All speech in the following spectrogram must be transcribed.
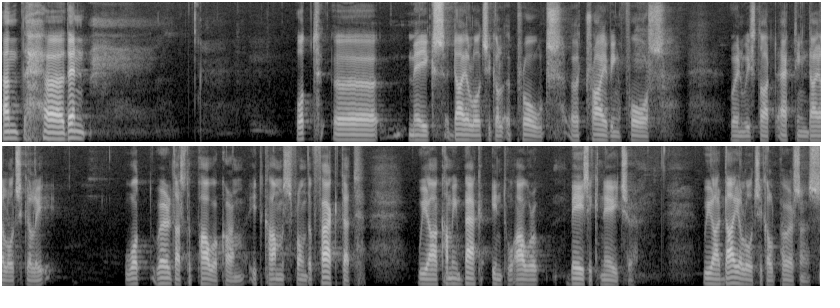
And uh, then what uh, makes dialogical approach a driving force when we start acting dialogically? What, where does the power come? It comes from the fact that we are coming back into our basic nature. We are dialogical persons,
